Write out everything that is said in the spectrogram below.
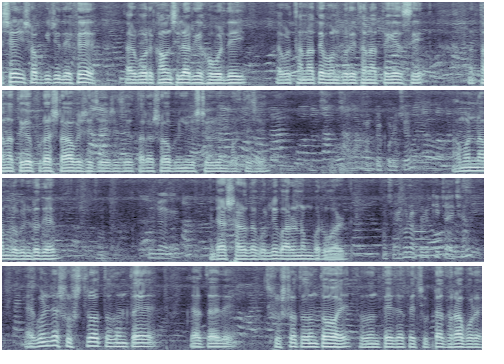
এসেই সব কিছু দেখে তারপর কাউন্সিলরকে খবর দেই তারপর থানাতে ফোন করি থানা থেকে থানা থেকে পুরা স্টাফ এসেছে এসেছে তারা সব ইনভেস্টিগেশন করতেছে। আপনার পরিচয়? আমার নাম রবীন্দ্র দেব কোন জায়গায়? এটা সারদাপল্লী বারো নম্বর ওয়ার্ড। আচ্ছা এখন আপনারা কি চাইছেন? এখন এটা সুস্থ তদন্তে যাতে সুষ্ঠু তদন্ত হয় তদন্তে যাতে চুটটা ধরা পড়ে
